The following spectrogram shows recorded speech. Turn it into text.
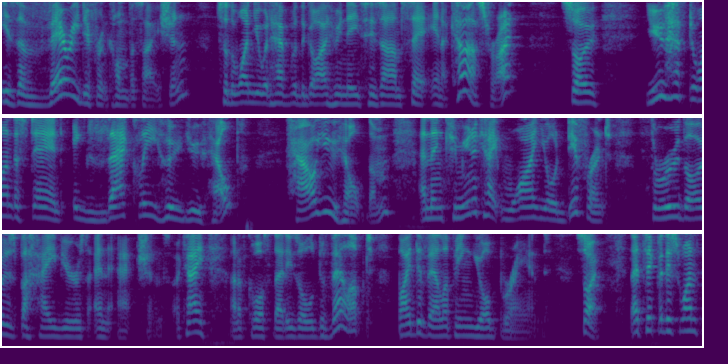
is a very different conversation to the one you would have with the guy who needs his arm set in a cast, right? So you have to understand exactly who you help, how you help them, and then communicate why you're different through those behaviors and actions, okay? And of course, that is all developed by developing your brand. So that's it for this one.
